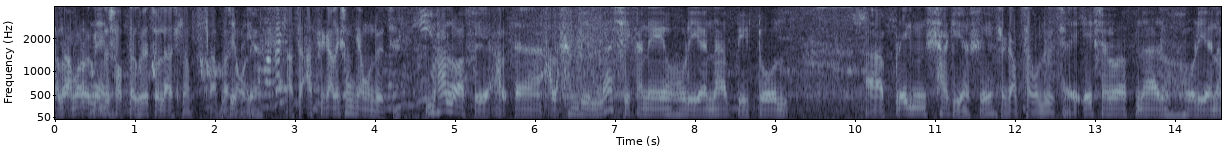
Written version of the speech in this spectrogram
আচ্ছা আবারও কিন্তু সপ্তাহ ঘুরে চলে আসলাম আপনার খামারে আচ্ছা আজকে কালেকশন কেমন রয়েছে? ভালো আছে আলহামদুলিল্লাহ। সেখানে হরিয়ানা পেট্রোল প্রেগনেন্ট সাকি আছে। আচ্ছা গাব ছাগল রয়েছে। এছাড়াও আপনার হরিয়ানা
